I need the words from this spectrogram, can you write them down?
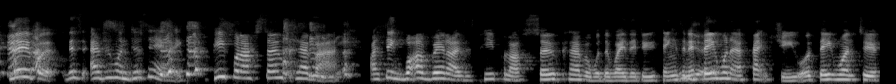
no, but this everyone does it. Like, people are so clever. I think what I've realized is people are so clever with the way they do things. And if they want to affect you or if they want to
